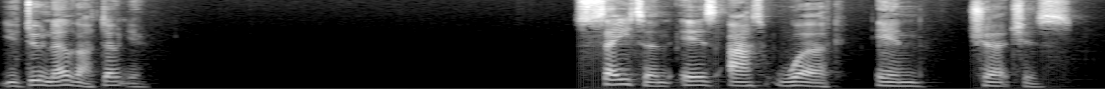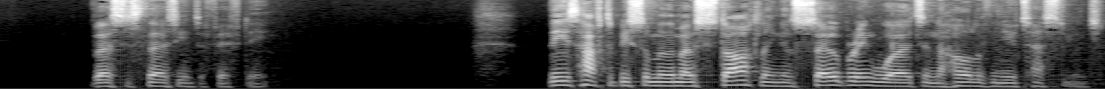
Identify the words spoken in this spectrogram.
You do know that, don't you? Satan is at work in churches. Verses 13 to 15. These have to be some of the most startling and sobering words in the whole of the New Testament.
